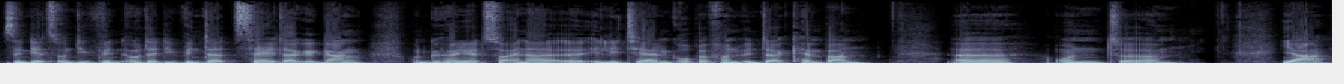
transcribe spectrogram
sind jetzt unter die, Winterzelter gegangen und gehören jetzt zu einer äh, elitären Gruppe von Wintercampern. Äh, und ähm, ja.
